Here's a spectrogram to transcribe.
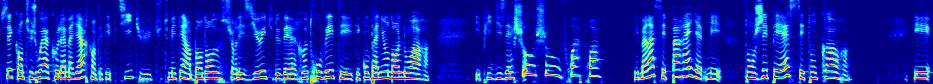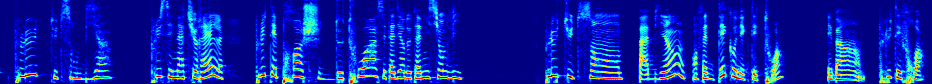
sais, quand tu jouais à Colamaillard, quand t'étais petit, tu, tu te mettais un bandeau sur les yeux et tu devais retrouver tes, tes compagnons dans le noir. Et puis il disait chaud, chaud ou froid, froid. Et ben là, c'est pareil, mais ton GPS, c'est ton corps. Et plus tu te sens bien, plus c'est naturel, plus t'es proche de toi, c'est-à-dire de ta mission de vie, plus tu te sens pas bien, en fait déconnecté de toi, eh ben plus t'es froid.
